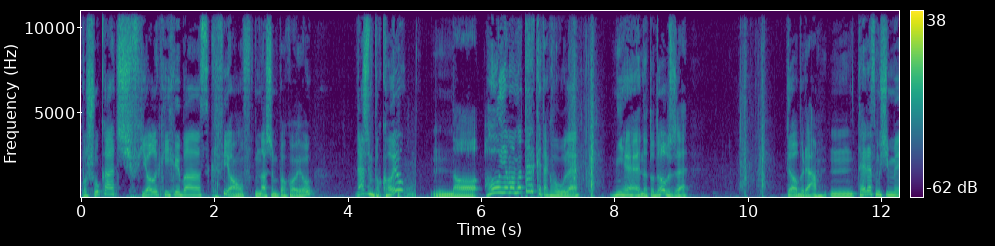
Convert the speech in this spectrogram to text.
poszukać fiolki chyba z krwią w naszym pokoju. W naszym pokoju? No... O, ja mam latarkę tak w ogóle. Nie, no to dobrze. Dobra, mm, teraz musimy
